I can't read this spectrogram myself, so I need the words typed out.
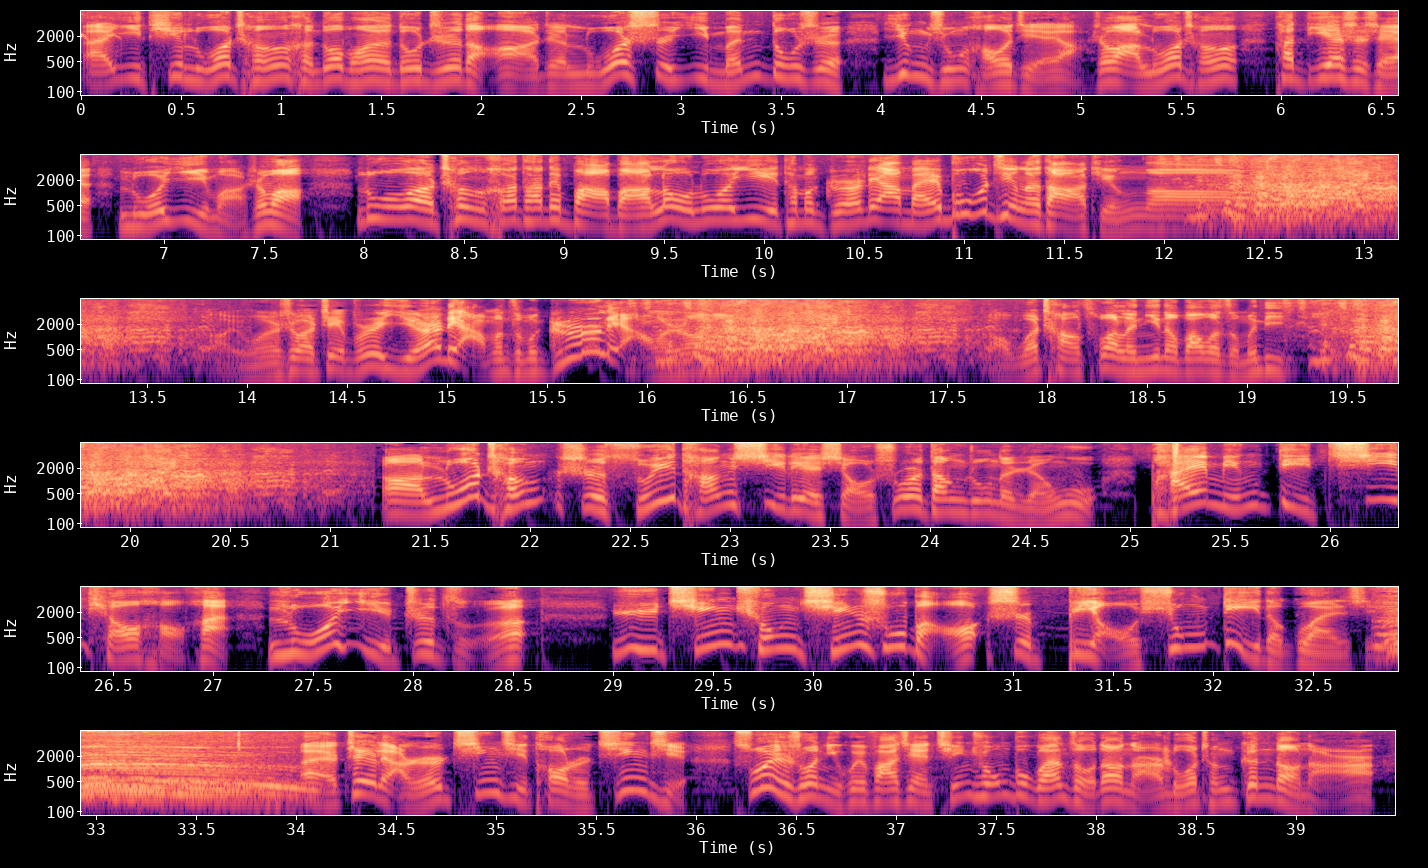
哎，一提罗成，很多朋友都知道啊，这罗氏一门都是英雄豪杰呀，是吧？罗成他爹是谁？罗毅嘛，是吧？罗成和他的爸爸老罗毅，他们哥俩迈步进了大厅啊。我说这不是爷俩吗？怎么哥俩吗？是吧？啊，我唱错了，你能把我怎么地？啊，罗成是隋唐系列小说当中的人物，排名第七条好汉，罗毅之子，与秦琼、秦叔宝是表兄弟的关系。哎，这俩人亲戚套着亲戚，所以说你会发现秦琼不管走到哪儿，罗成跟到哪儿。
